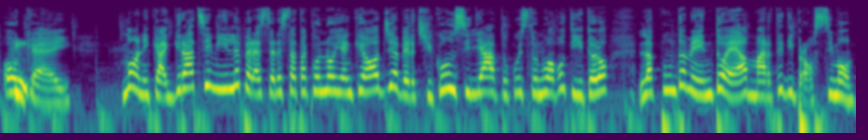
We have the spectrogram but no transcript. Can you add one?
Ok. Sì. Monica, grazie mille per essere stata con noi anche oggi e averci consigliato questo nuovo titolo. L'appuntamento è a martedì prossimo.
